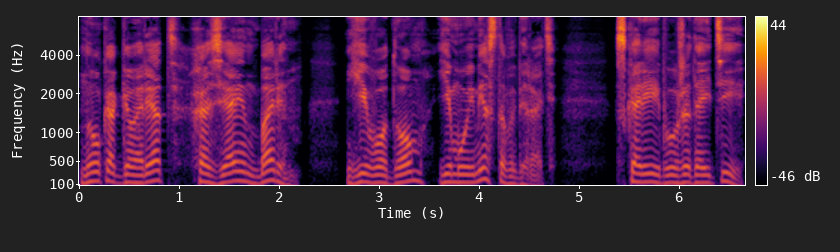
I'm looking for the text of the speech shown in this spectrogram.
Ну, как говорят, хозяин — барин. Его дом, ему и место выбирать. Скорее бы уже дойти.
